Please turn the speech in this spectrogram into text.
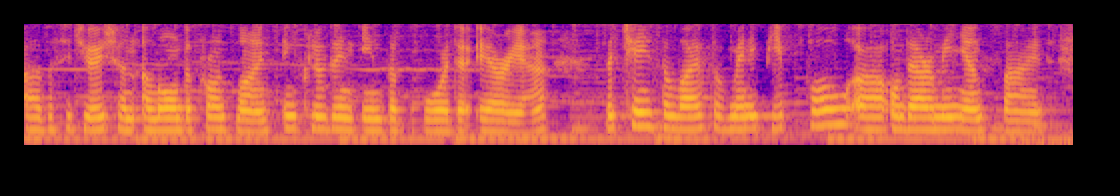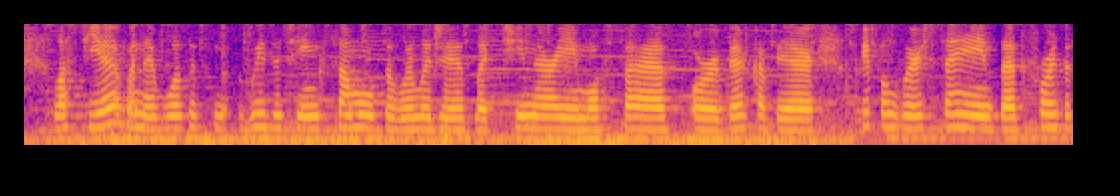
uh, the situation along the front lines, including in the border area that changed the lives of many people uh, on the Armenian side. Last year, when I was visiting some of the villages like Chinari, Movses, or Berkaber, people were saying that for the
